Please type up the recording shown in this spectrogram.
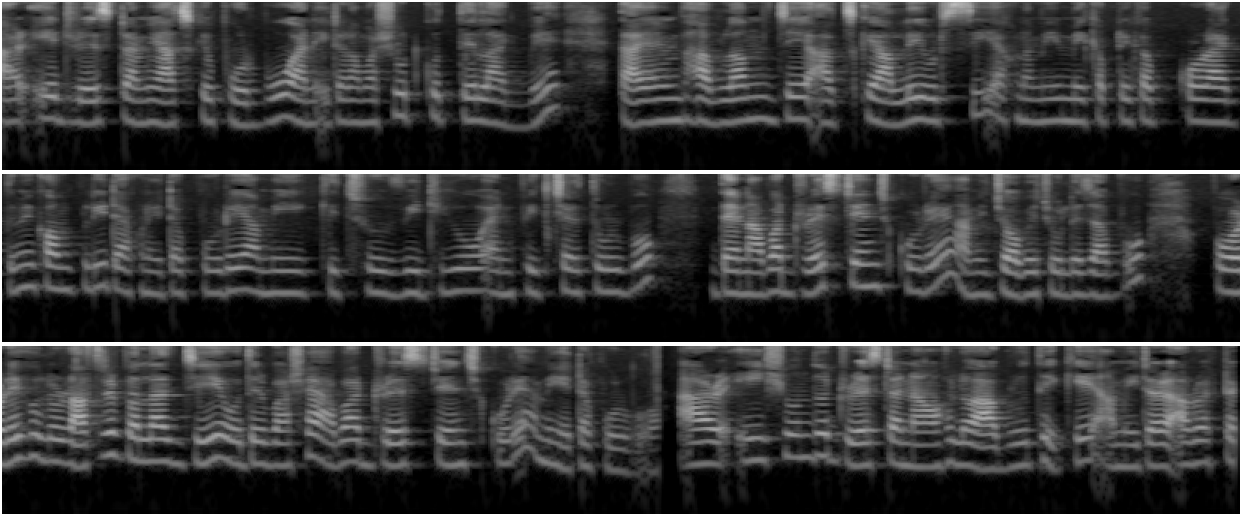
আর এই ড্রেসটা আমি আজকে পরবো আর এটার আমার শ্যুট করতে লাগবে। তাই আমি ভাবলাম যে আজকে আলে উঠছি, এখন আমি মেকআপ টেকআপ করা একদমই কমপ্লিট এখন এটা পরে আমি কিছু ভিডিও অ্যান্ড পিকচার তুলবো দেন আবার ড্রেস চেঞ্জ করে আমি জবে চলে যাব। পরে হলো রাত্রের বেলা যে ওদের বাসায় আবার ড্রেস চেঞ্জ করে আমি এটা পরবো। আর এই সুন্দর ড্রেসটা নেওয়া হলো আবরু থেকে। আমি এটার আরও একটা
